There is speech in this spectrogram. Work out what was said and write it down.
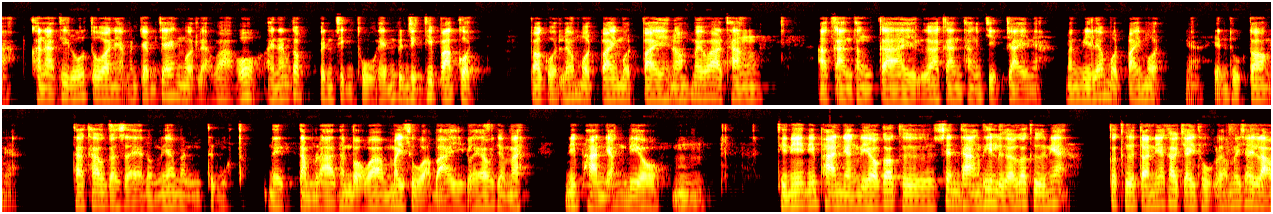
นะขณะที่รู้ตัวเนี่ยมันแจ่มแจ้งหมดแหละว่าโอ้ไอ้นั้นก็เป็นสิ่งถูกเห็นเป็นสิ่งที่ปรากฏ ปรากฏแล้วหมดไปหมดไปเนาะไม่ว่าทางอาการทางกายหรืออาการทางจิตใจเนี่ยมันมีแล้วหมดไปหมดเนี่ยเห็นถูกต้องเนี่ยถ้าเข้ากระแสตรงเนี้ยมันถึงในตำราท่านบอกว่าไม่สู่อบายอีกแล้วใช่ไหมนิพพานอย่างเดียว อืม ทีนี้นิพพานอย่างเดียวก็คือเส้นทางที่เหลือก็คือเนี่ยก็คือตอนนี้เข้าใจถูกแล้วไม่ใช่เรา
